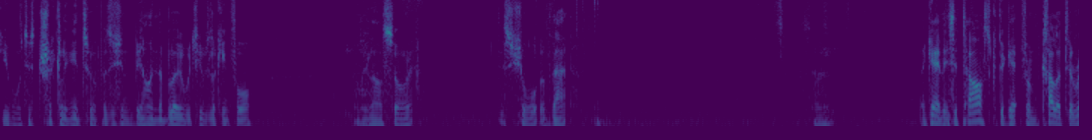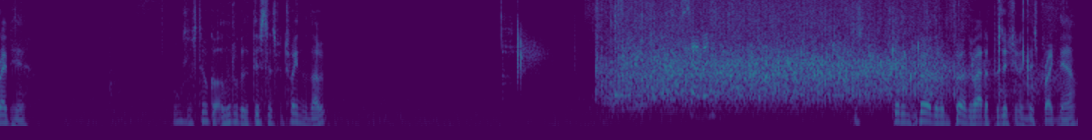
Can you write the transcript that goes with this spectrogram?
Cue ball just trickling into a position behind the blue, which he was looking for. When we last saw it. Just short of that. So, again, it's a task to get from colour to red here. Balls have still got a little bit of distance between them, though. Seven. Getting further and further out of position in this break now.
